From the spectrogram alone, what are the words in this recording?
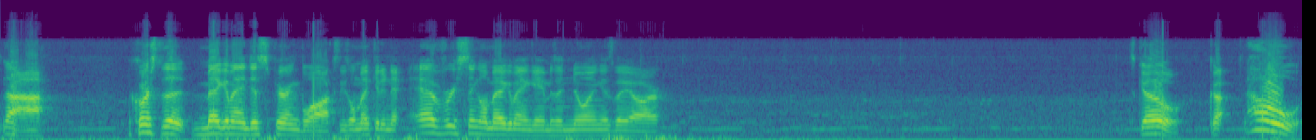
Nah. Of course, the Mega Man disappearing blocks. These will make it into every single Mega Man game, as annoying as they are. Let's go. Go. No!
